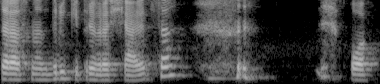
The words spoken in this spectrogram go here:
Зараз у нас брюки превращаються. О.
